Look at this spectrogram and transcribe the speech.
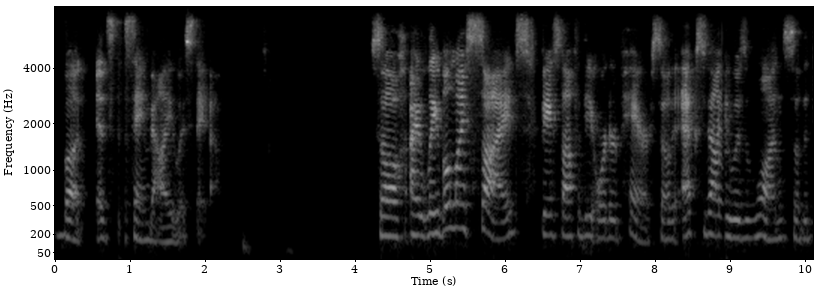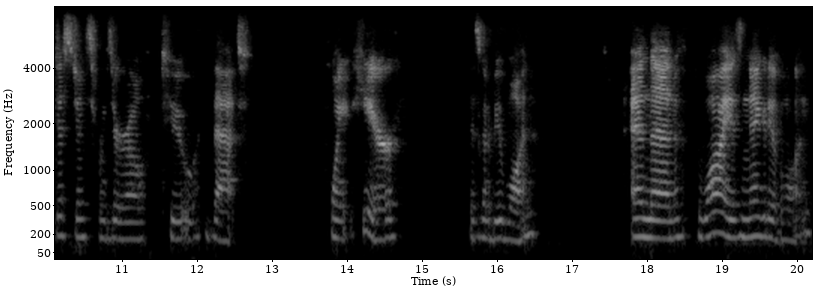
but it's the same value as theta. So I label my sides based off of the ordered pair. So the x value is 1, so the distance from 0 to that point here is going to be 1. And then y is negative 1.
